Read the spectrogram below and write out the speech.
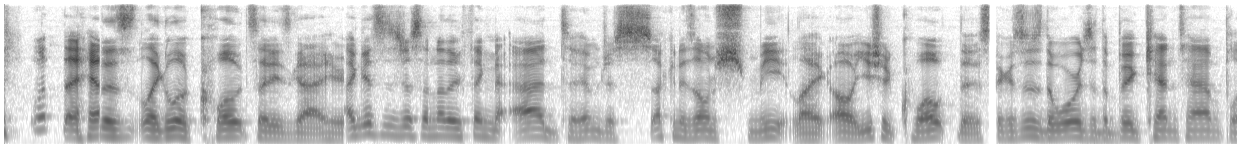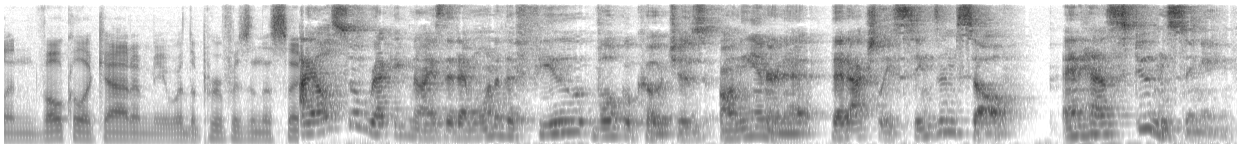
what the hell? This like little quotes that he's got here. I guess it's just another thing to add to him just sucking his own schmeat. Like, oh, you should quote this because this is the words of the big Ken Tamplin Vocal Academy, where the proof is in the sing. I also recognize that I'm one of the few vocal coaches on the internet that actually sings himself and has students singing.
